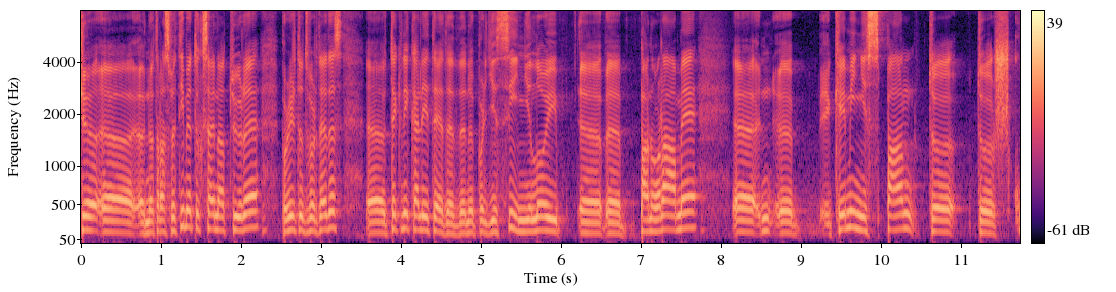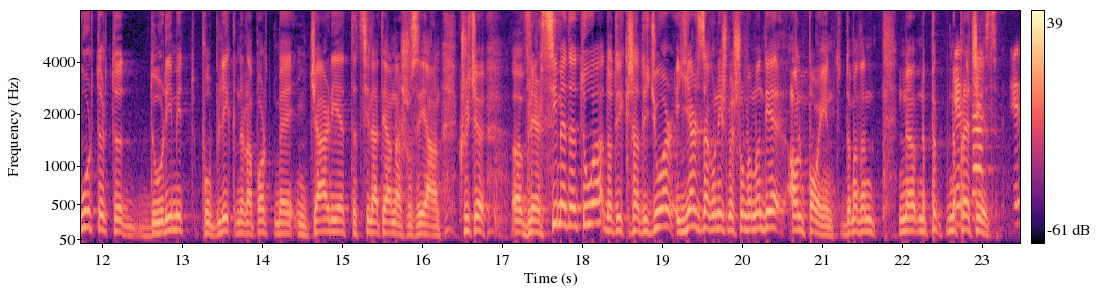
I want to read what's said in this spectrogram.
që në transmetime të kësaj natyre, për hir të të vërtetës, teknikalitetet dhe në përgjithësi një lloj panorame kemi një span të të shkurtër të durimit publik në raport me ngjarje të cilat janë ashtu si janë. Kështu që vlerësimet e tua do t'i kisha dëgjuar jashtëzakonisht me shumë vëmendje on point, domethënë në në në preciz. E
